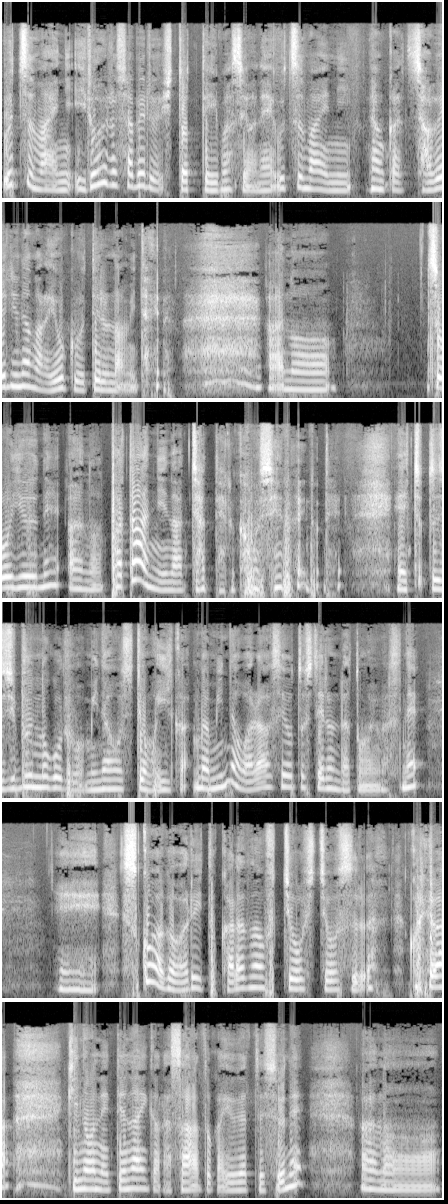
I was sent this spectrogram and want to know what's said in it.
打つ前にいろいろ喋る人っていますよね。打つ前になんか喋りながらよく打てるな、みたいな。あの、そういうね、あの、パターンになっちゃってるかもしれないので、えー、ちょっと自分のゴルフを見直してもいいか。まあみんな笑わせようとしてるんだと思いますね。えー、スコアが悪いと体の不調を主張する。これは、昨日寝てないからさ、とかいうやつですよね。あの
